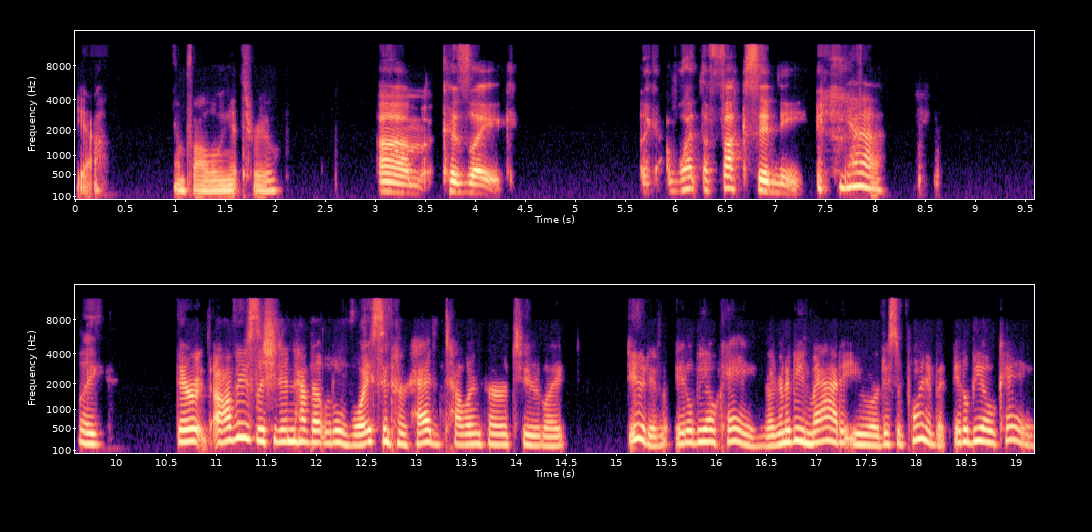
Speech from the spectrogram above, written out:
yeah. I'm following it through. Um, cause like, like what the fuck, Sydney? Yeah. Like there obviously she didn't have that little voice in her head telling her to like dude, it'll, it'll be okay. They're going to be mad at you or disappointed, but it'll be okay.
